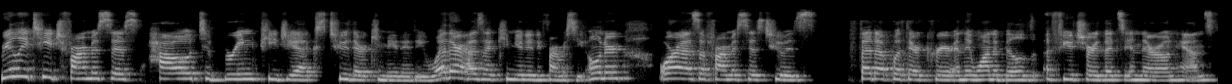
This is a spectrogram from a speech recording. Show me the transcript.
really teach pharmacists how to bring PGX to their community, whether as a community pharmacy owner or as a pharmacist who is fed up with their career and they want to build a future that's in their own hands.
